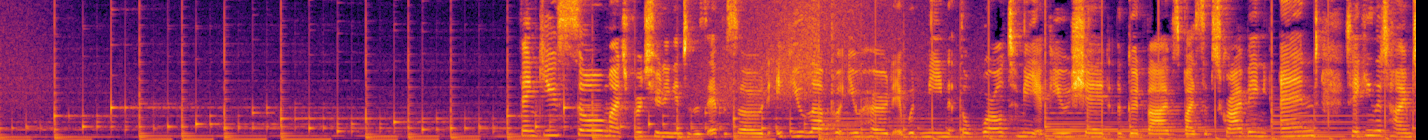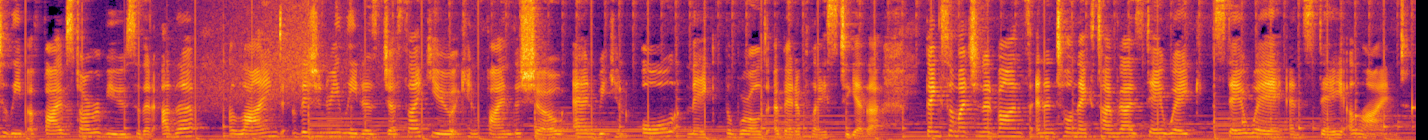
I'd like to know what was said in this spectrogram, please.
Thank you so much for tuning into this episode. If you loved what you heard, it would mean the world to me if you shared the good vibes by subscribing and taking the time to leave a five star review so that other aligned visionary leaders just like you can find the show and we can all make the world a better place together. Thanks so much in advance. And until next time, guys, stay awake, stay aware, and stay aligned.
